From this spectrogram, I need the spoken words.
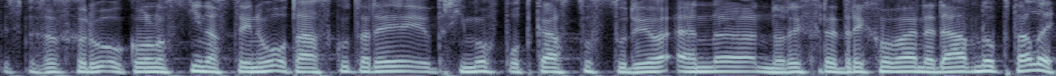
My jsme se shodou okolností na stejnou otázku tady přímo v podcastu Studio N Nory Fredrichové nedávno ptali. E,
